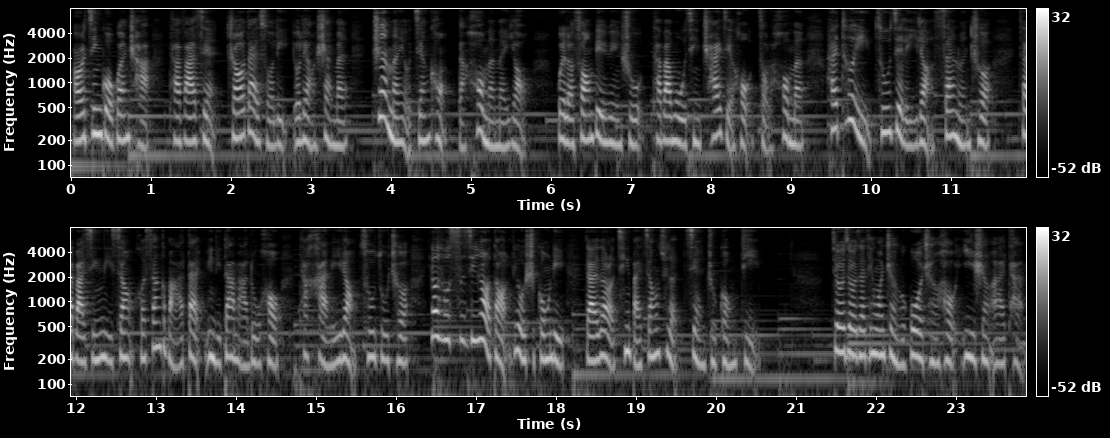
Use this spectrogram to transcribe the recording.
而经过观察，他发现招待所里有两扇门，正门有监控，但后门没有。为了方便运输，他把母亲拆解后走了后门，还特意租借了一辆三轮车。在把行李箱和三个麻袋运抵大马路后，他喊了一辆出租车，要求司机绕道六十公里，来到了青白江区的建筑工地。舅舅在听完整个过程后一声哀叹，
